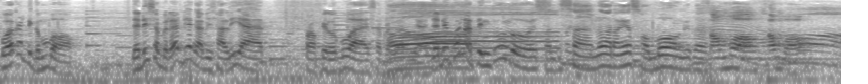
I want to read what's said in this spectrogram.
gua kan digembok. Jadi sebenarnya dia nggak bisa lihat profil gua sebenarnya. Oh. Jadi gua nating tulus. Pantesan, lu orangnya sombong gitu. sombong sombong oh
